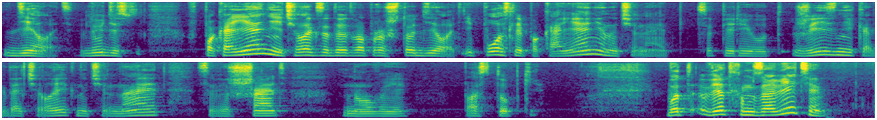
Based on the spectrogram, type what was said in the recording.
делать. Люди в покаянии человек задает вопрос, что делать. И после покаяния начинается период жизни, когда человек начинает совершать новые поступки. Вот в Ветхом Завете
